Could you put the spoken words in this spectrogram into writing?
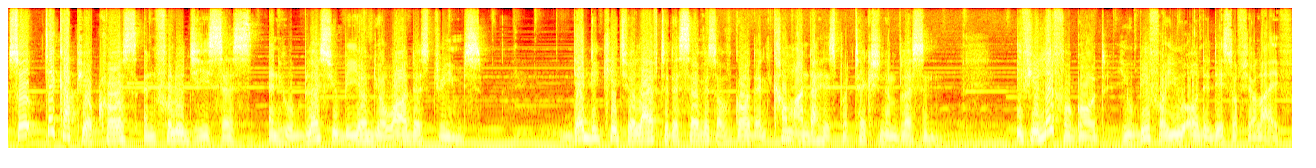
So take up your cross and follow Jesus and he will bless you beyond your wildest dreams. Dedicate your life to the service of God and come under his protection and blessing. If you live for God, he will be for you all the days of your life.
